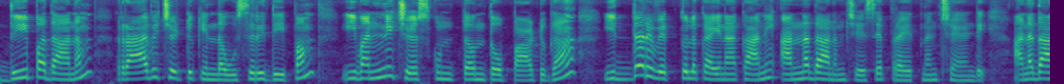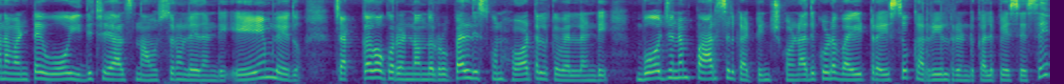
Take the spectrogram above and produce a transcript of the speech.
దీపదానం రావి చెట్టు కింద ఉసిరి దీపం ఇవన్నీ చేసుకుంటంతో పాటుగా ఇద్దరు వ్యక్తులకైనా కానీ అన్నదానం చేసే ప్రయత్నం చేయండి. అన్నదానం అంటే ఓ ఇది చేయాల్సిన అవసరం లేదండి. ఏం లేదు. చక్కగా ఒక రెండు వందల రూపాయలు తీసుకొని హోటల్కి వెళ్ళండి. భోజనం పార్సిల్ కట్టించుకోండి. అది కూడా వైట్ రైస్ కర్రీలు రెండు కలిపేసేసి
